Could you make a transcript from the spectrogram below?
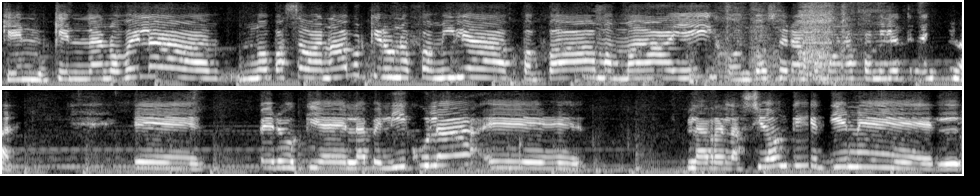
que en, que en, la novela no pasaba nada porque era una familia papá, mamá y hijo, entonces era como una familia tradicional. Eh, pero que en la película eh, la relación que tiene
